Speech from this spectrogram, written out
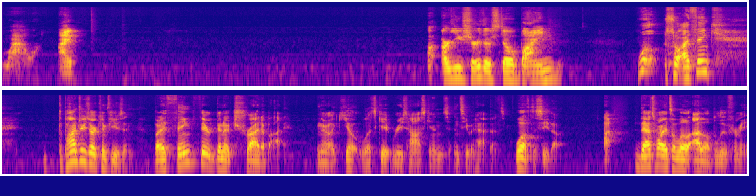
Wow. I Uh, are you sure they're still buying? Well, so I think the Padres are confusing, but I think they're gonna try to buy, and they're like, "Yo, let's get Rhys Hoskins and see what happens." We'll have to see though. I, that's why it's a little out of the blue for me.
